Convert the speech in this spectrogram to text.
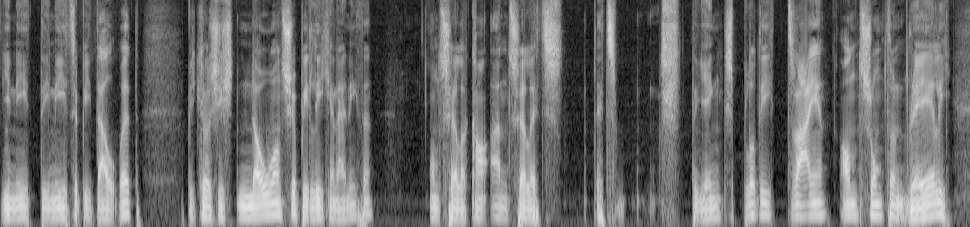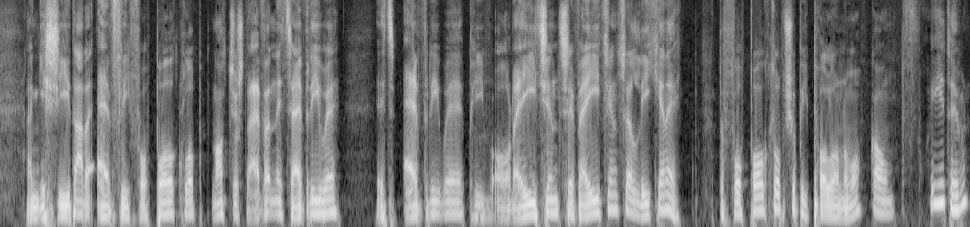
you need they need to be dealt with because you sh- no one should be leaking anything until it, until it's it's the ink's bloody drying on something really, and you see that at every football club, not just Everton. It's everywhere. It's everywhere. People or agents. If agents are leaking it, the football club should be pulling them up, going, "What are you doing?"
